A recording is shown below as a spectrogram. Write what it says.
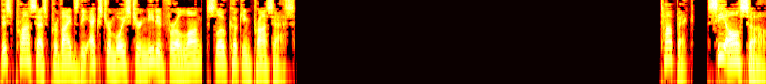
this process provides the extra moisture needed for a long, slow cooking process. See also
